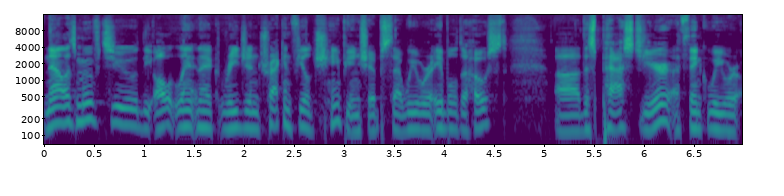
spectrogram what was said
Now let's move to the All Atlantic Region Track and Field Championships that we were able to host uh, this past year. I think we were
